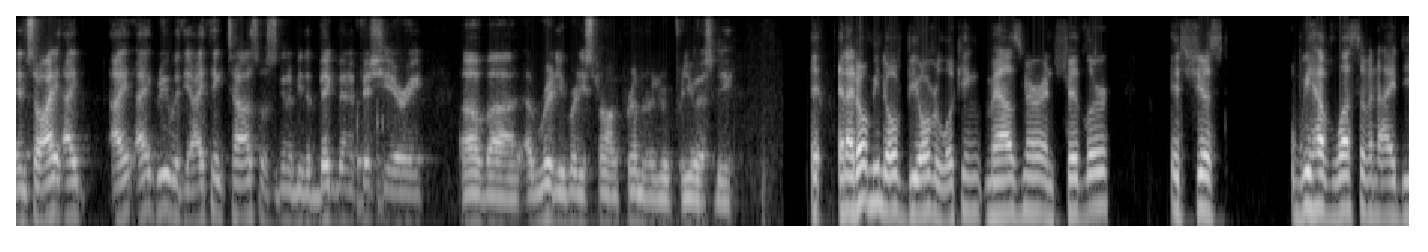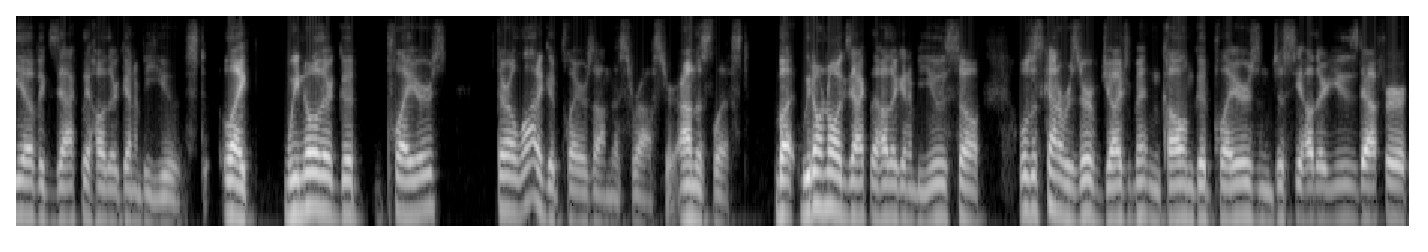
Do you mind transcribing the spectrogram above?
And so I I, I, I agree with you. I think Tasos is going to be the big beneficiary of uh, a really really strong perimeter group for USD. And I don't mean to be overlooking Massner and Fidler. It's just we have less of an idea of exactly how they're going to be used. Like we know they're good players. There are a lot of good players on this roster, on this list, but we don't know exactly how they're going to be used. So we'll just kind of reserve judgment and call them good players and just see how they're used after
